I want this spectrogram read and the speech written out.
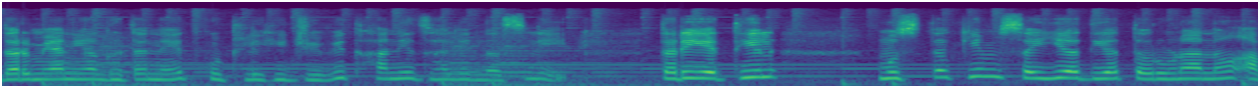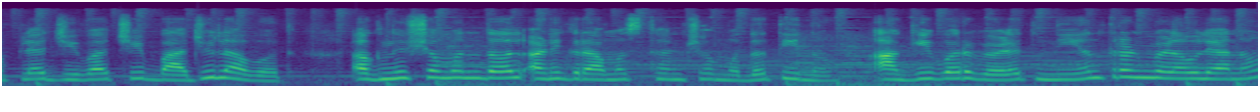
दरम्यान या घटनेत कुठलीही जीवितहानी झाली नसली तरी येथील मुस्तकीम सय्यद या तरुणानं आपल्या जीवाची बाजी लावत अग्निशमन दल आणि ग्रामस्थांच्या मदतीनं आगीवर वेळेत नियंत्रण मिळवल्यानं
